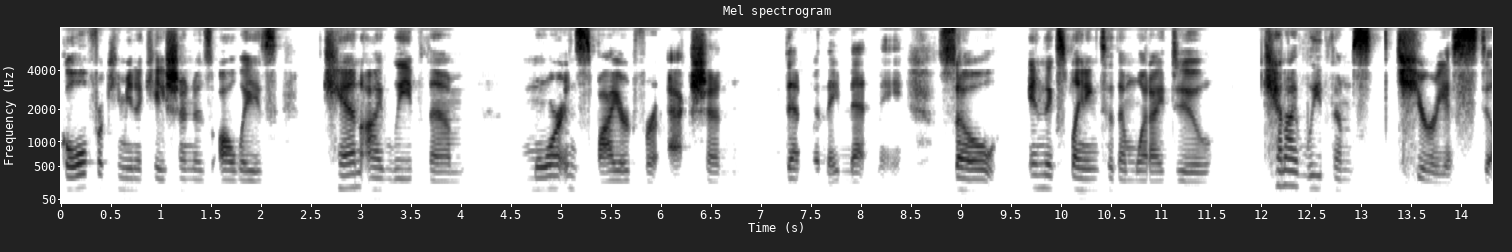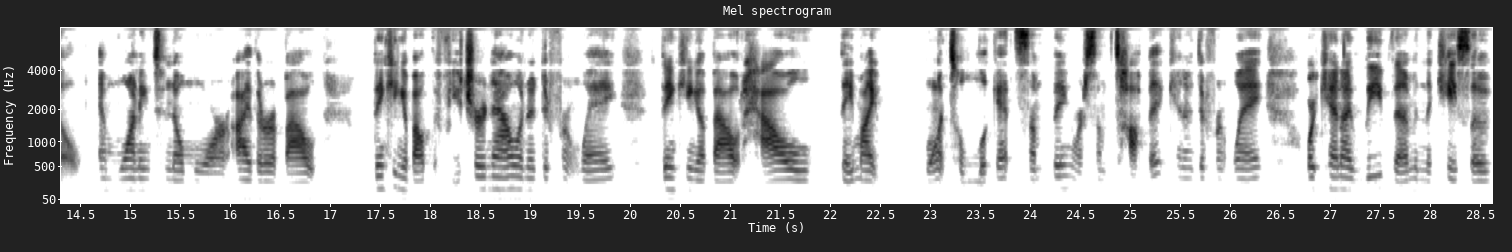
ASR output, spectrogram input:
goal for communication is always can i leave them more inspired for action than when they met me? So in explaining to them what i do can i leave them curious still and wanting to know more either about thinking about the future now in a different way, thinking about how they might want to look at something or some topic in a different way? Or can I leave them, in the case of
